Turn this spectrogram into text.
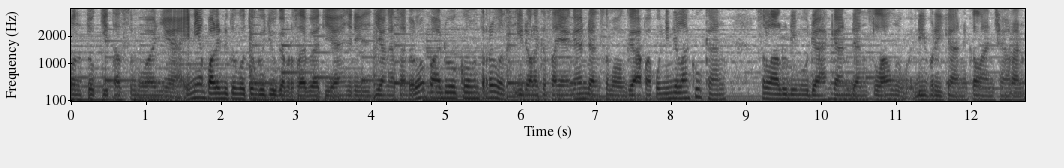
untuk kita semuanya. Ini yang paling ditunggu-tunggu juga persahabat ya. Jadi jangan sampai lupa dukung terus idola kesayangan Dan semoga apa pun yang dilakukan selalu dimudahkan dan selalu diberikan kelancaran.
